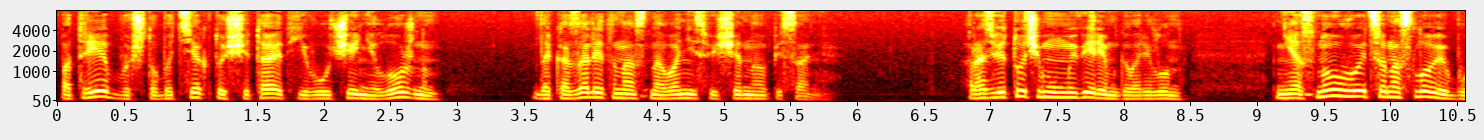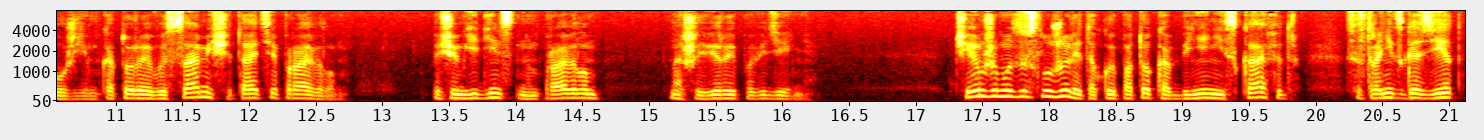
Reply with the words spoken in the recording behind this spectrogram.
потребовать, чтобы те, кто считает его учение ложным, доказали это на основании Священного Писания. «Разве то, чему мы верим, — говорил он, — не основывается на Слове Божьем, которое вы сами считаете правилом, причем единственным правилом нашей веры и поведения? Чем же мы заслужили такой поток обвинений с кафедр, со страниц газет,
